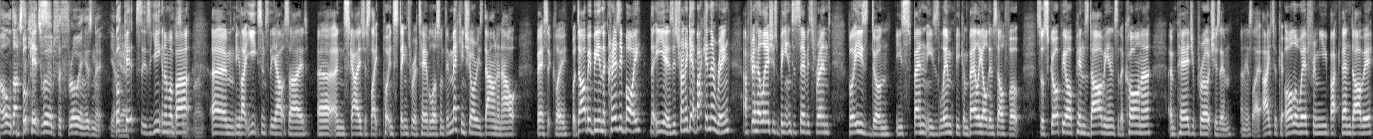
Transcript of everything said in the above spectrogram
Oh, that's Buckets. the kid's word for throwing, isn't it? Yeah. buckets. He's yeeting him about. right. Um, he like yeets him to the outside, uh, and Sky's just like putting Sting through a table or something, making sure he's down and out, basically. But Darby, being the crazy boy that he is, is trying to get back in the ring after a hellacious beating to save his friend. But he's done. He's spent. He's limp. He can barely hold himself up. So Scorpio pins Darby into the corner. And Page approaches him and he's like, I took it all away from you back then, Darby,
